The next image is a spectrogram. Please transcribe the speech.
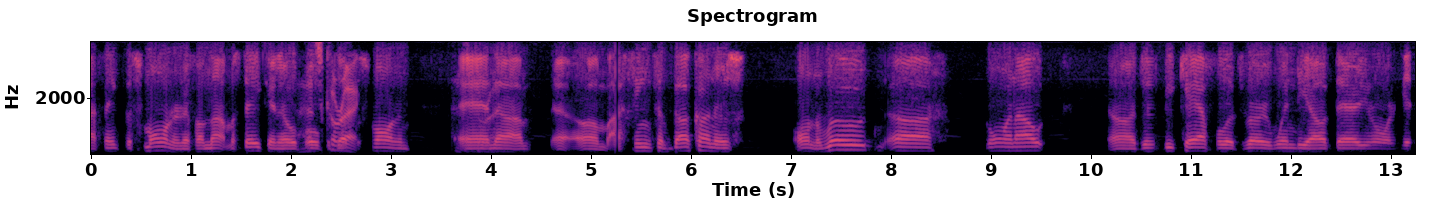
I think this morning, if I'm not mistaken. It opens correct. up this morning, That's and um, uh, um, I've seen some duck hunters on the road uh, going out. Uh, just be careful. It's very windy out there. You don't want to get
